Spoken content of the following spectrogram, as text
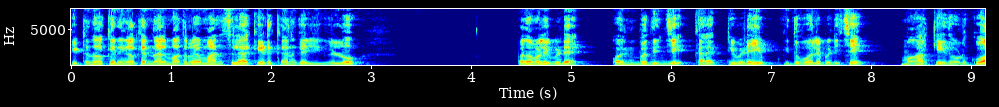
കിട്ടുന്നതൊക്കെ നിങ്ങൾക്ക് എന്നാൽ മാത്രമേ മനസ്സിലാക്കി എടുക്കാൻ കഴിയുകയുള്ളൂ. അപ്പോൾ നമ്മളിവിടെ ഒൻപത് ഇഞ്ച് കറക്റ്റ് ഇവിടെയും ഇതുപോലെ പിടിച്ച് മാർക്ക് ചെയ്ത് കൊടുക്കുക.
